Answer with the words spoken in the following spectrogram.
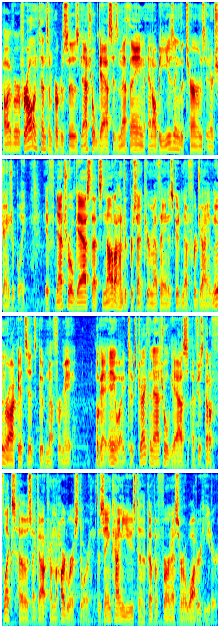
However, for all intents and purposes, natural gas is methane, and I'll be using the terms interchangeably. If natural gas that's not 100% pure methane is good enough for giant moon rockets, it's good enough for me. Okay, anyway, to extract the natural gas, I've just got a flex hose I got from the hardware store, the same kind you use to hook up a furnace or a water heater.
